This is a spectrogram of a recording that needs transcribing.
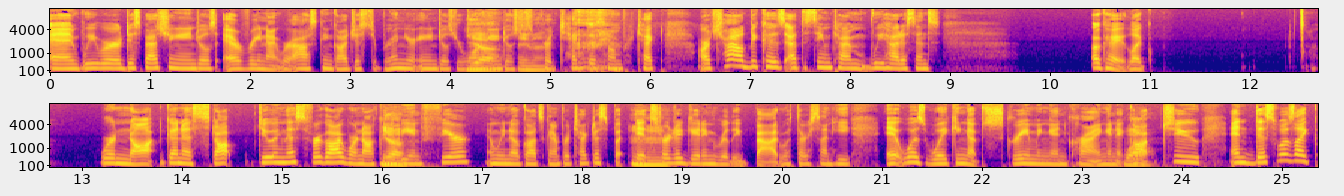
and we were dispatching angels every night. We're asking god just to bring your angels your warring Yeah, angels just protect this home protect our child because at the same time we had a sense okay like we're not gonna stop doing this for God. We're not going to Yeah. be in fear, and we know God's going to protect us. But it Mhm. started getting really bad with our son. He it was waking up screaming and crying, and it Wow. got to and this was like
